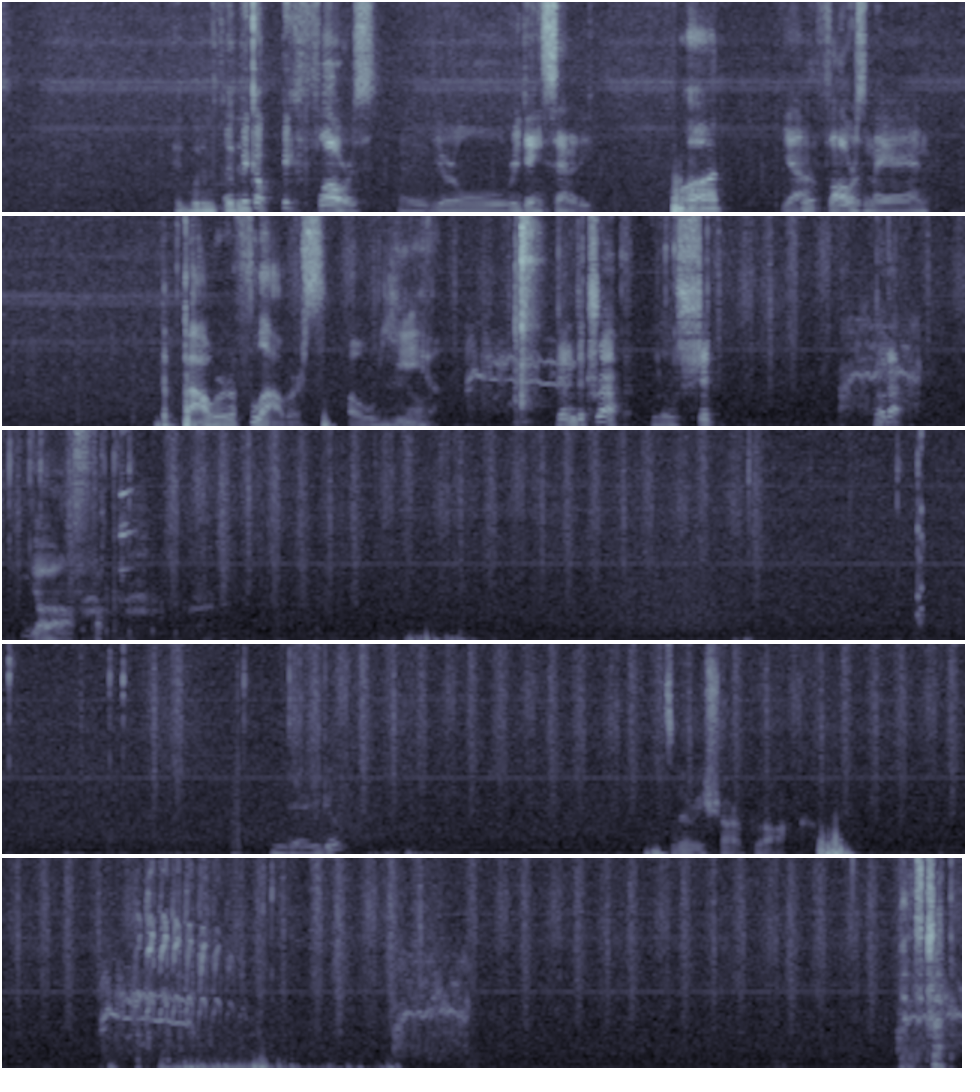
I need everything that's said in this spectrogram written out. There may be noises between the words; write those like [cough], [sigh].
It wouldn't Uh, fit in. pick up, pick flowers, and you'll regain sanity. What? Yeah, Huh? flowers, man. The power of flowers. Oh yeah. Get in the trap, you little shit. No, that. Yeah, fuck. There you go. It's a very sharp rock. [laughs] trap.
